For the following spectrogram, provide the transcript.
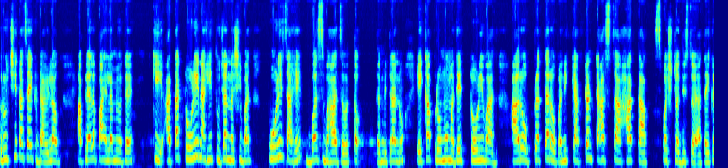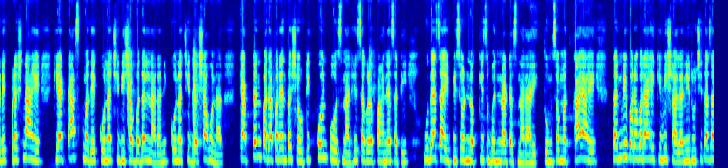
रुचिताचा एक डायलॉग आपल्याला पाहायला मिळतोय. की आता टोळी नाही तुझ्या नशिबात पोळीच आहे बस भाजत. तर मित्रांनो एका प्रोमोमध्ये टोळीवाद आरोप प्रत्यारोप आणि कॅप्टन टास्कचा हा ताप स्पष्ट दिसतोय. आता इकडे एक प्रश्न आहे की या टास्कमध्ये कोणाची दिशा बदलणार आणि कोणाची दशा होणार? कॅप्टन पदापर्यंत शेवटी कोण पोहोचणार हे सगळं पाहण्यासाठी उद्याचा एपिसोड नक्कीच भन्नाट असणार आहे. तुमचं मत काय आहे? तन्वी बरोबर आहे की विशाल? आणि रुचिताचा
